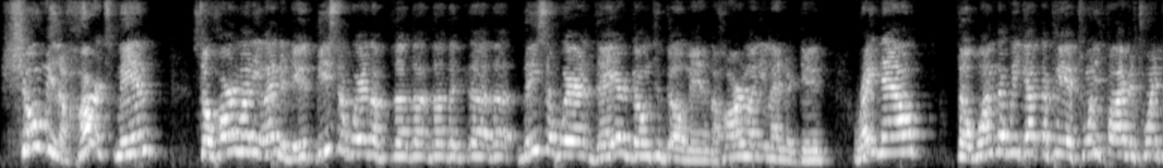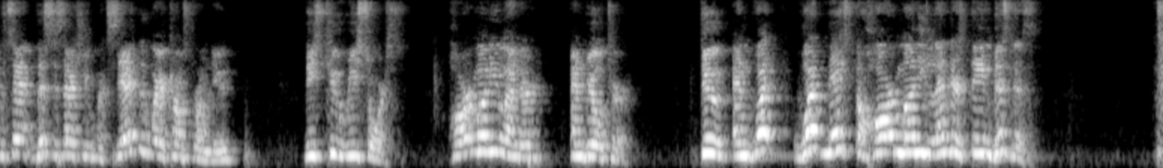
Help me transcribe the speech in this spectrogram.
show me the hearts, man. So hard money lender, dude. These are where the the the the, the, the, the these are where they are going to go, man. The hard money lender, dude. Right now, the one that we got to pay at 25 and 20%, this is actually exactly where it comes from, dude. These two resource, hard money lender and realtor. Dude, and what what makes the hard money lender stay in business?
